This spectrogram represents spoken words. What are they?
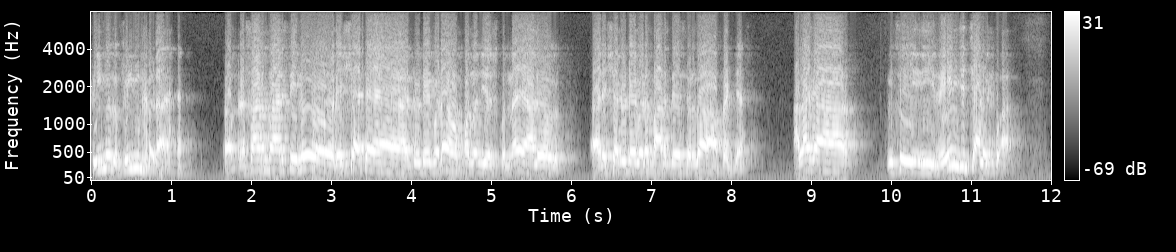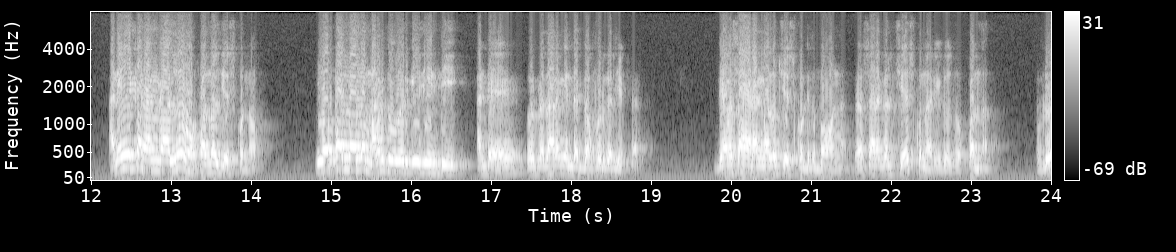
ఫిల్మ్ ఫిల్మ్ కూడా ప్రసార్ భారతిను రష్యా టుడే కూడా ఒప్పందం చేసుకున్నాయి. వాళ్ళు రష్యా టుడే కూడా భారతదేశంలో ఆపరేట్ చేస్తారు. అలాగా ఈ రేంజ్ చాలా ఎక్కువ. అనేక రంగాల్లో ఒప్పందాలు చేసుకున్నాం. ఈ ఒప్పందాల్లో మనకు ఒరిగేది ఏంటి అంటే ప్రధానంగా ఇంత గఫూర్ గారు చెప్పారు. వ్యవసాయ రంగంలో చేసుకుంటే బాగున్నారు వ్యవసాయ రంగంలో చేసుకున్నారు ఈ రోజు ఒప్పందం. ఇప్పుడు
